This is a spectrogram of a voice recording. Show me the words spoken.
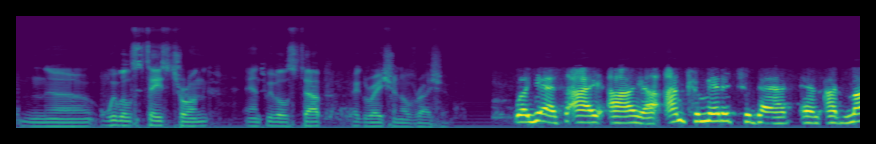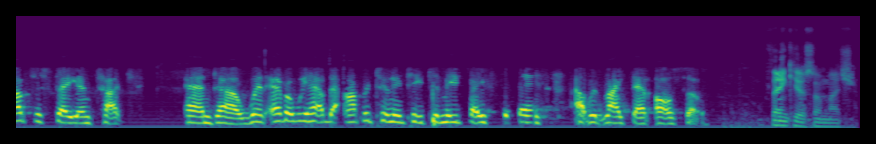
mm, uh, we will stay strong and we will stop aggression of Russia. Well, yes, I, I, uh, I'm committed to that, and I'd love to stay in touch. And uh, whenever we have the opportunity to meet face to face, I would like that also. Thank you so much.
